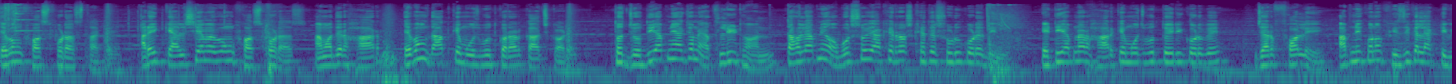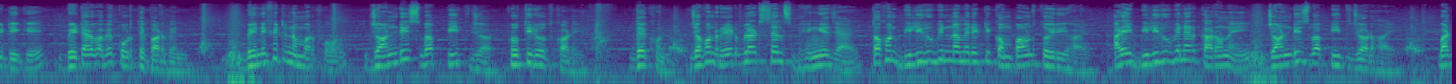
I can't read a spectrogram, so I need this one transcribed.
এবং ফসফরাস থাকে। আর এই ক্যালসিয়াম এবং ফসফরাস আমাদের হাড় এবং দাঁতকে মজবুত করার কাজ করে। তো যদি আপনি একজন অ্যাথলিট হন, তাহলে আপনি অবশ্যই আখের রস খেতে শুরু করে দিন। এটি আপনার হাড়কে মজবুত তৈরি করবে, যার ফলে আপনি কোনো ফিজিক্যাল অ্যাক্টিভিটিকে বেটারভাবে করতে পারবেন। বেনিফিট নম্বর ফোর, জন্ডিস বা পিত জ্বর প্রতিরোধ করে। দেখুন, যখন রেড ব্লাড সেলস ভেঙে যায়, তখন বিলিরুবিন নামের একটি কম্পাউন্ড তৈরি হয়। আর এই বিলিরুবিনের কারণেই জন্ডিস বা পিত জ্বর হয়। বাট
